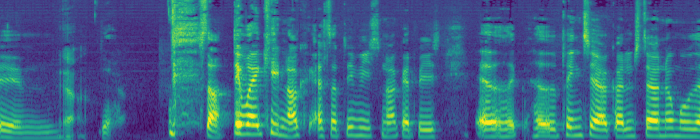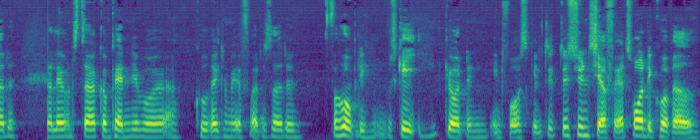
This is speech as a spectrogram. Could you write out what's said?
Øhm, ja. Yeah. så det var ikke helt nok. Altså, det viste nok, at vi havde, havde penge til at gøre lidt større nummer ud af det. At lave en større kampagne, hvor jeg kunne reklamere for det, så havde det forhåbentlig måske gjort en, en forskel. Det, det synes jeg, for jeg tror, det kunne have været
